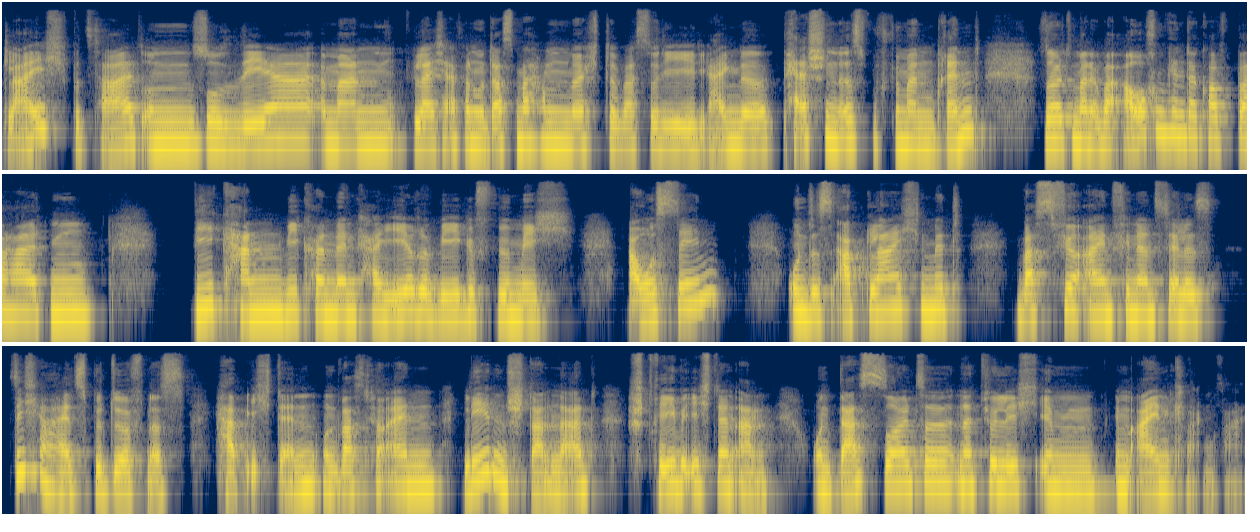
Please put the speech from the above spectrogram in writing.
gleich bezahlt und so sehr man vielleicht einfach nur das machen möchte, was so die, die eigene Passion ist, wofür man brennt, sollte man aber auch im Hinterkopf behalten, wie kann, wie können denn Karrierewege für mich aussehen und es abgleichen mit, was für ein finanzielles Sicherheitsbedürfnis habe ich denn und was für einen Lebensstandard strebe ich denn an? Und das sollte natürlich im, im Einklang sein.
